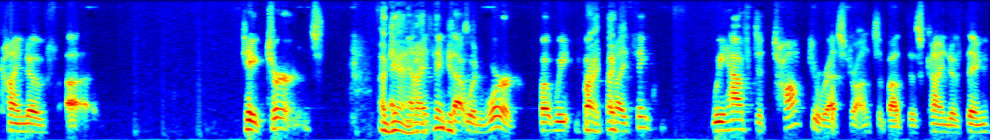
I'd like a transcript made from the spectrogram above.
kind of uh, take turns. Again, and, and I, I, think, think that would work. But we, but, right, but I think we have to talk to restaurants about this kind of thing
